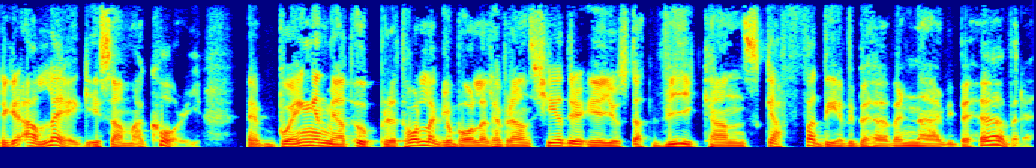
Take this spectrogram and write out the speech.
lägger alla ägg i samma korg. Eh, poängen med att upprätthålla globala leveranskedjor är just att vi kan skaffa det vi behöver när vi behöver det.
